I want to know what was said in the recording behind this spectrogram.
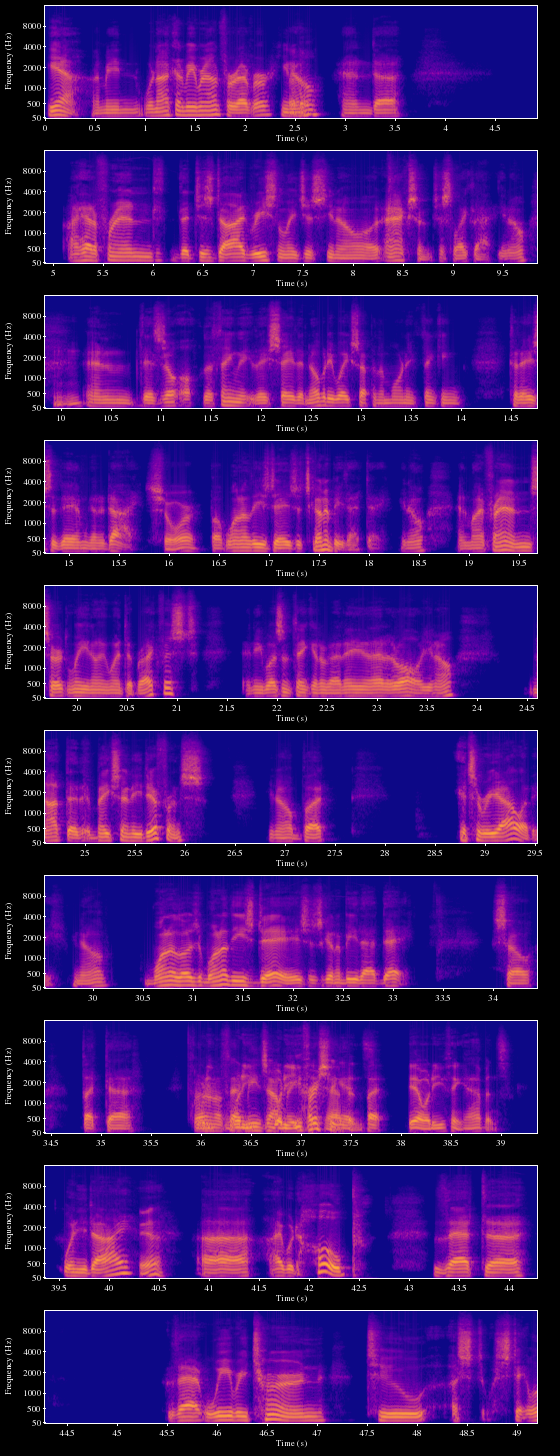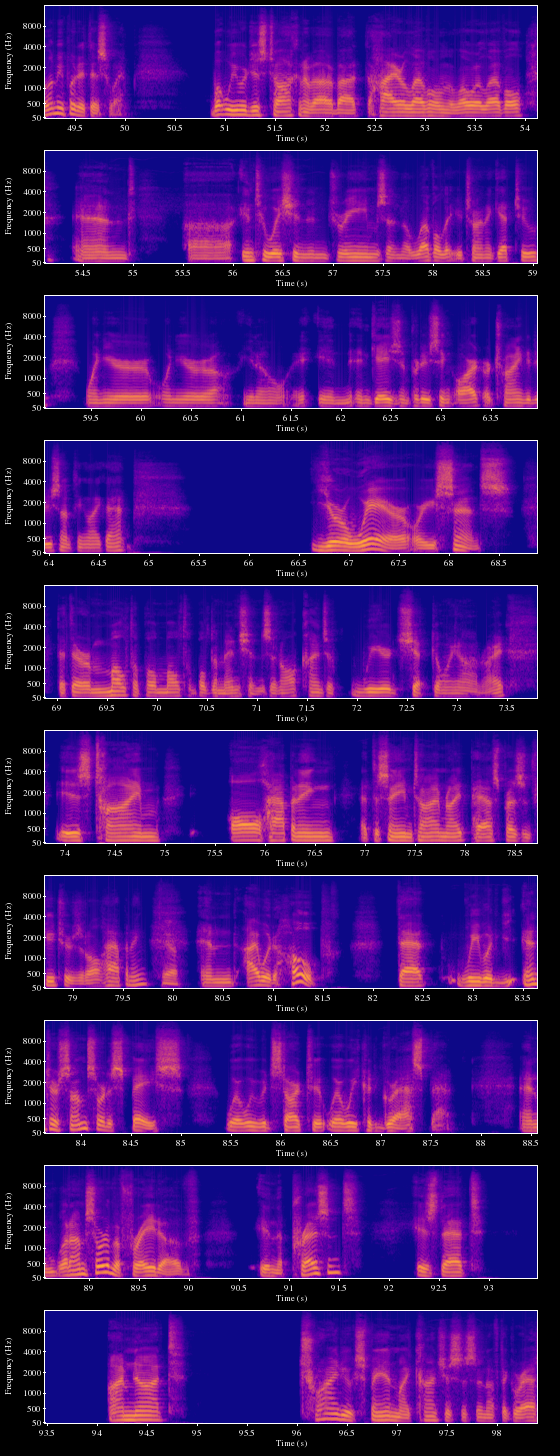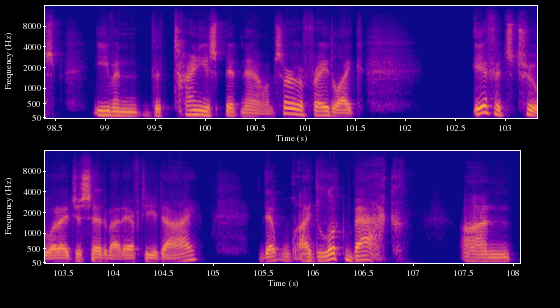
yeah, I mean, we're not going to be around forever, you uh-huh. know, and uh, I had a friend that just died recently, just you know, an accident, just like that, you know. Mm-hmm. And there's the thing that they say that nobody wakes up in the morning thinking today's the day I'm going to die. Sure. But one of these days it's going to be that day, you know. And my friend certainly, you know, he went to breakfast and he wasn't thinking about any of that at all, you know. Not that it makes any difference, you know, but it's a reality, you know. One of those, one of these days is going to be that day. So but uh, I don't know if that means you, I'm rehearsing it. But yeah, what do you think happens when you die? Yeah, uh, I would hope that uh, that we return to a state. Well, let me put it this way: what we were just talking about about the higher level and the lower level, and uh, intuition and dreams and the level that you're trying to get to when you're when you're uh, you know in engaged in producing art or trying to do something like that you're aware or you sense that there are multiple multiple dimensions and all kinds of weird shit going on right? Is time all happening at the same time right? Past present future is it all happening? Yeah. And i would hope that we would enter some sort of space where we would start to where we could grasp that. And what I'm sort of afraid of in the present is that I'm not trying to expand my consciousness enough to grasp even the tiniest bit now. I'm sort of afraid, like, if it's true what I just said about after you die, that I'd look back on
